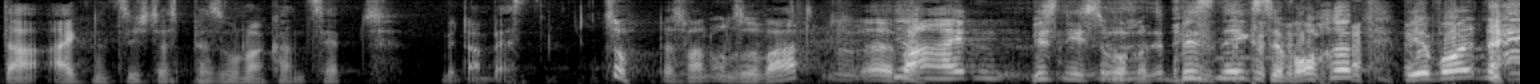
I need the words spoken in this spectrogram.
da eignet sich das Persona-Konzept mit am besten. So, das waren unsere Wahr äh, ja. Wahrheiten. Bis nächste Woche. Bis nächste Woche. Wir wollten.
